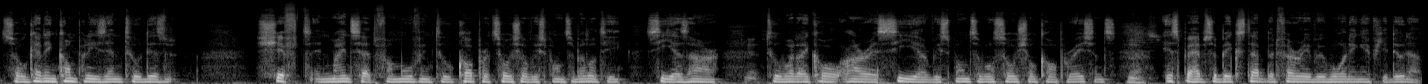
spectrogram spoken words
So getting companies into this shift in mindset from moving to corporate social responsibility (CSR) Yes. to what I call RSC, uh, responsible social corporations, Yes. is perhaps a big step, but very rewarding if you do that.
